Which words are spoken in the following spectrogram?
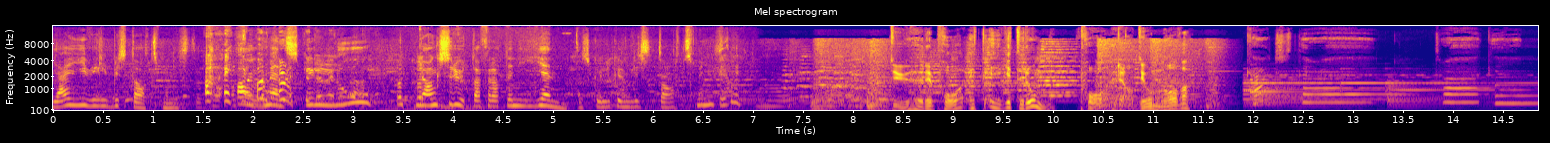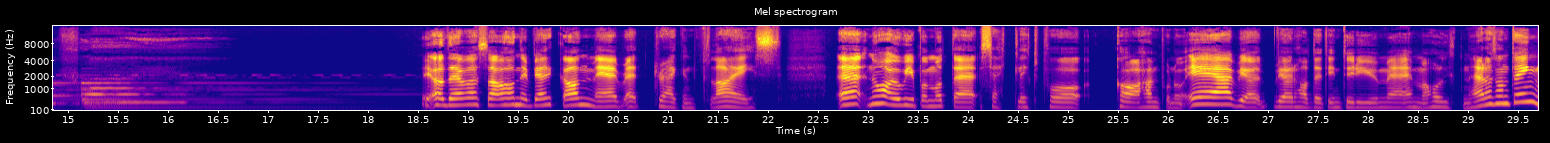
'Jeg vil bli statsminister'. Og alle mennesker lo langs ruta for at en jente skulle kunne bli statsminister. Du hører på Et eget rom på Radio Nova. Ja, det var sa Hanne Bjerkan med Red Dragonflies. Eh, nå har jo vi på en måte sett litt på hva hevnporno er. Vi har, vi har, hatt et intervju med Emma Holten her og sånne ting.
